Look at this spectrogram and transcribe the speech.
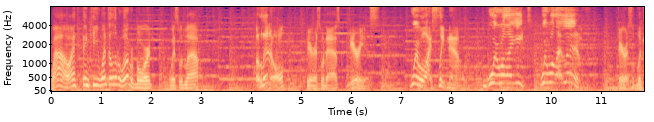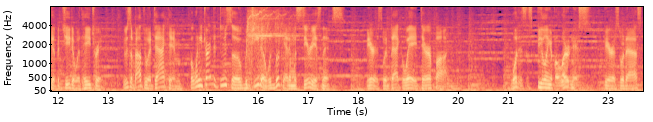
Wow, I think he went a little overboard, Whis would laugh. A little? Beerus would ask, furious. Where will I sleep now? Where will I eat? Where will I live? Beerus would look at Vegeta with hatred. He was about to attack him, but when he tried to do so, Vegeta would look at him with seriousness. Beerus would back away, terrified. What is this feeling of alertness? Beerus would ask.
